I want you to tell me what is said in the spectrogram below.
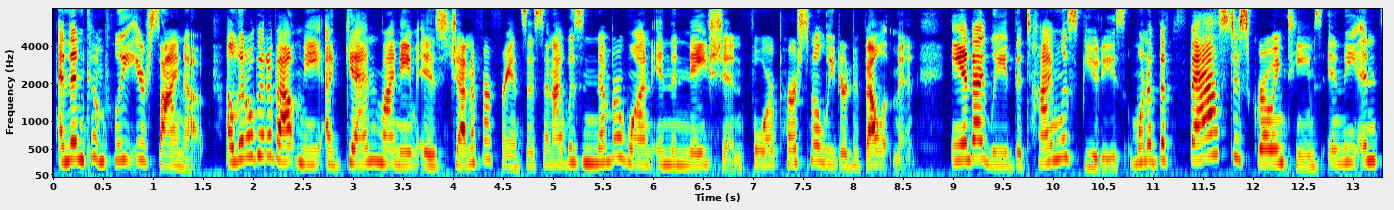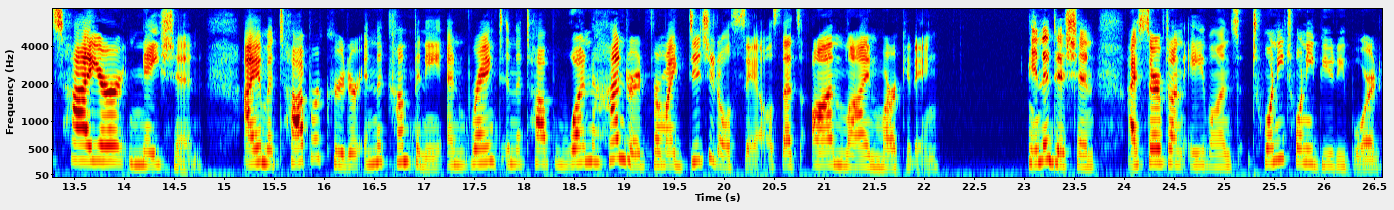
and then complete your sign up. A little bit about me again, my name is Jennifer Francis, and I was number one in the nation for personal leader development. And I lead the Timeless Beauties, one of the fastest growing teams in the entire nation. I am a top recruiter in the company and ranked in the top 100 for my digital sales, that's online marketing. In addition, I served on Avon's 2020 Beauty Board,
